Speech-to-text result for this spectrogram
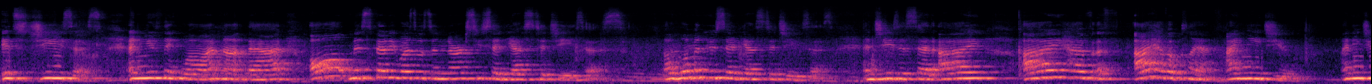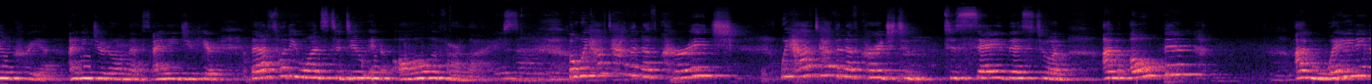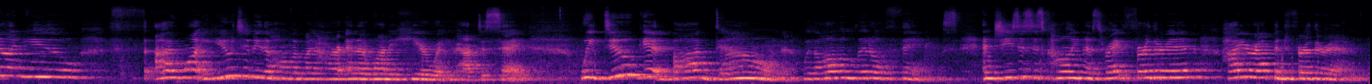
It's Jesus. And you think, well, I'm not that. All Miss Betty was was a nurse who said yes to Jesus. A woman who said yes to Jesus. And Jesus said, I I have a I have a plan. I need you. I need you in Korea. I need you at Miss. I need you here. That's what he wants to do in all of our lives. But we have to have enough courage. We have to have enough courage to, to say this to him. I'm open. I'm waiting on you. I want you to be the home of my heart, and I want to hear what you have to say. We do get bogged down with all the little things. And Jesus is calling us right further in, higher up, and further in.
